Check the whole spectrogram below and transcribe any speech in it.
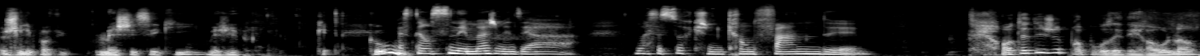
Je l'ai pas vu, mais je sais qui, mais j'ai pris. OK. Cool. Parce qu'en cinéma, je me disais, ah, moi, c'est sûr que je suis une grande fan de, On t'a déjà proposé des rôles, non?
